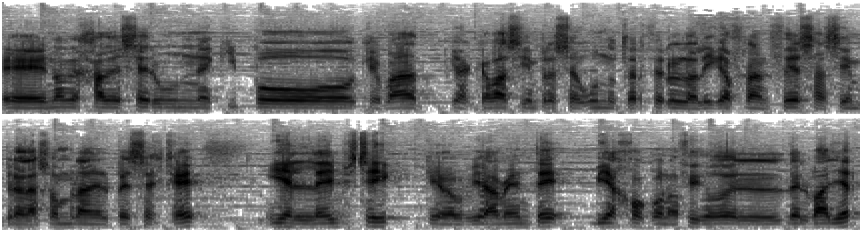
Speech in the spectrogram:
eh, no deja de ser un equipo que, va, que acaba siempre segundo tercero en la liga francesa, siempre a la sombra del PSG, y el Leipzig, que obviamente viejo conocido del, del Bayern,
